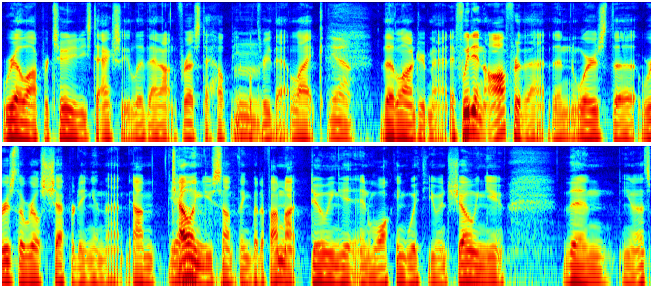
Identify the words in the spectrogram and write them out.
real opportunities to actually live that out and for us to help people Mm. through that, like Yeah. the laundromat. If we didn't offer that, then where's the where's the real shepherding in that? I'm Yeah. telling you something, but if I'm not doing it and walking with you and showing you, then you know that's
